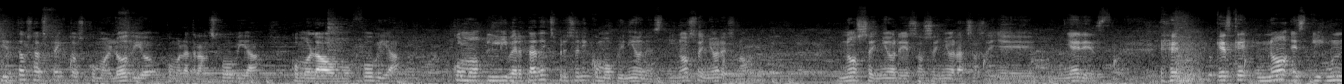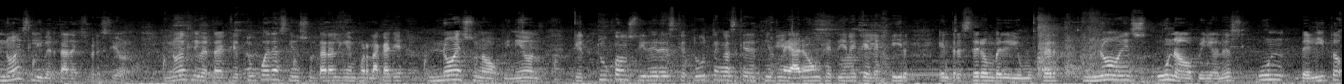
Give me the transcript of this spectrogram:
ciertos aspectos como el odio, como la transfobia, como la homofobia, como libertad de expresión y como opiniones. Y no señores, no. No señores o señoras o señores. que es que no es, no es libertad de expresión, no es libertad que tú puedas insultar a alguien por la calle, no es una opinión, que tú consideres que tú tengas que decirle a Aarón que tiene que elegir entre ser hombre y mujer, no es una opinión, es un delito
